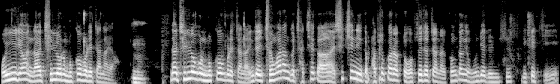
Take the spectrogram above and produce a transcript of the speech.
오히려 나 진로를 묶어버렸잖아요. 음. 내가 진로를 묶어버렸잖아. 근데 이 정화란 것 자체가 식신이니까 밥 숟가락도 없어졌잖아요. 건강에 문제도 있겠지.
